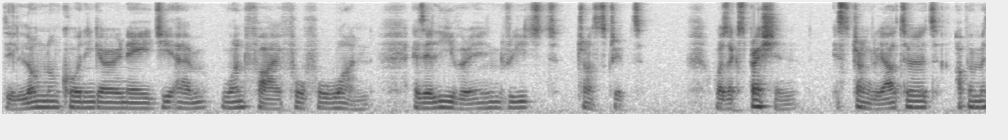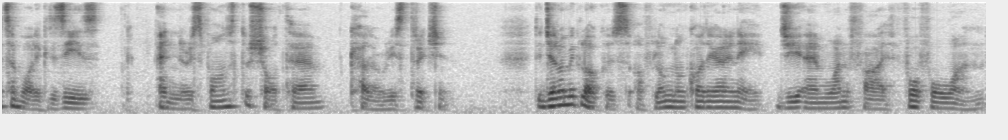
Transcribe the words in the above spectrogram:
the long non-coding RNA GM15441 as a liver-enriched transcript, whose expression is strongly altered upon metabolic disease and in response to short-term calorie restriction. The genomic locus of long non-coding RNA GM15441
